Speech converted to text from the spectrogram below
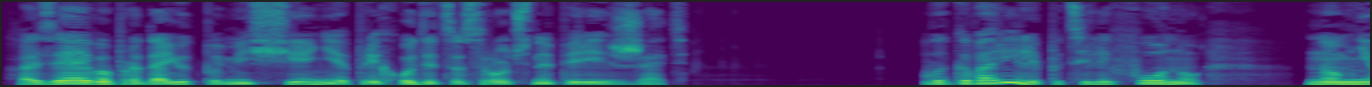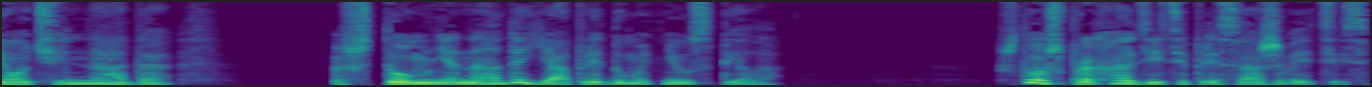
Хозяева продают помещение, приходится срочно переезжать». «Вы говорили по телефону, но мне очень надо...» Что мне надо, я придумать не успела. «Что ж, проходите, присаживайтесь».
